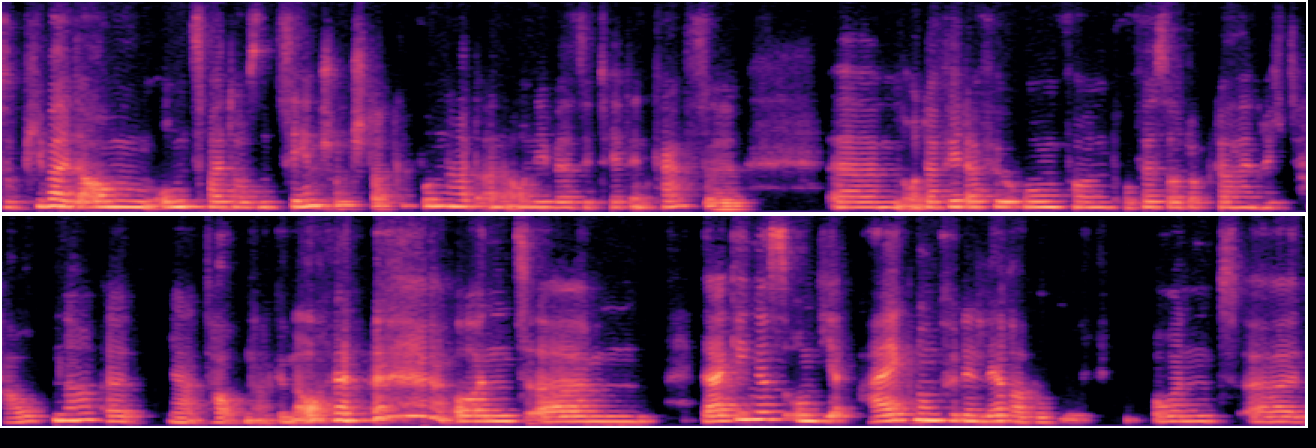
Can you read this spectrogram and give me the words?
zu Pi mal Daumen um 2010 schon stattgefunden hat an der Universität in Kassel ähm, unter Federführung von Professor Dr. Heinrich Taubner, äh, ja, Taubner, genau. Und ähm, da ging es um die Eignung für den Lehrerberuf. Und äh,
